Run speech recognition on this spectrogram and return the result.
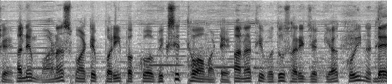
છે અને માણસ માટે પરિપક્વ વિકસિત થવા માટે આનાથી વધુ સારી જગ્યા કોઈ નથી.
